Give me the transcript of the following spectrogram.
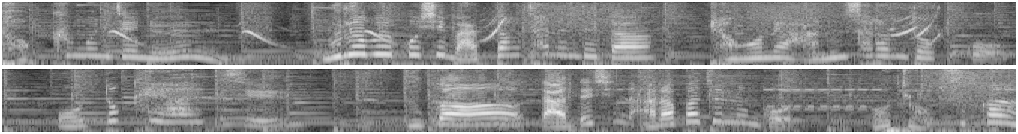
더 큰 문제는 물어볼 곳이 마땅 차는 데다 병원에 아는 사람도 없고 어떻게 해야 할지. 누가 나 대신 알아봐주는 곳 어디 없을까요?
